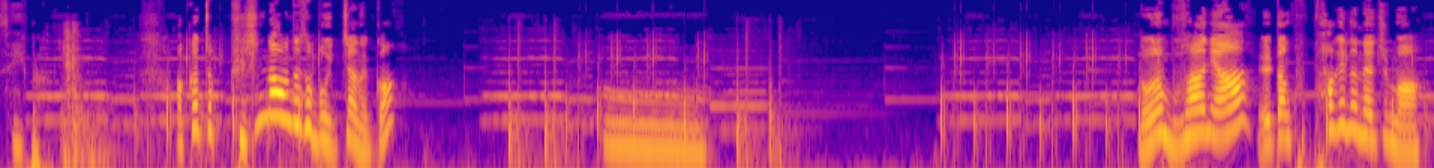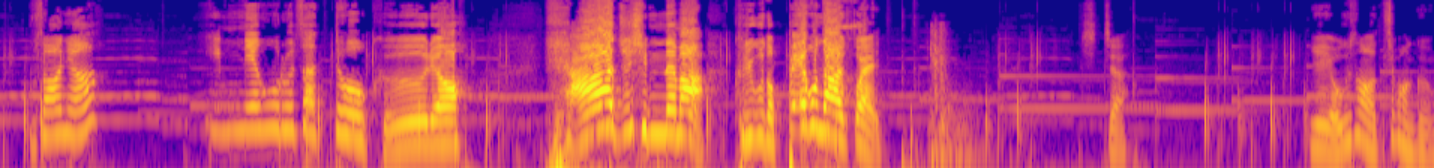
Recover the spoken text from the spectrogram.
세이브. 아까 저 귀신 나온 데서 뭐 있지 않을까? 어... 너는 무사하냐? 일단 구- 확인은 해주마. 무사하냐? 힘내 후루사토. 그려. 아주 힘내마. 그리고 너 빼고 나갈 거야. 진짜. 얘 여기서 나왔지 방금.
